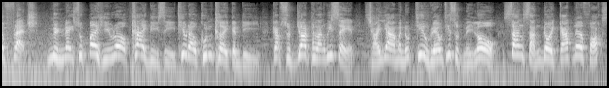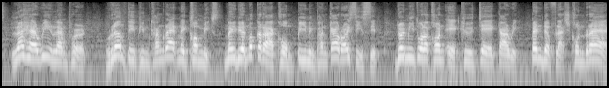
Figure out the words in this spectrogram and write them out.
The Flash หนึ่งในซูเปอร์ฮีโร่ค่าย DC ที่เราคุ้นเคยกันดี กับสุดยอดพลังวิเศษ ฉายามนุษย์ที่เร็วที่สุดในโลก สร้างสรรค์โดยการ์ n เนอร์ฟ็อกซ์และแฮร์รี่แลมเพิร์ดเริ่มตีพิมพ์ครั้งแรกในคอมิกส์ในเดือนมกราคมปี 1940 โดยมีตัวละครเอกคือเจการิกเป็น The Flash คนแรก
